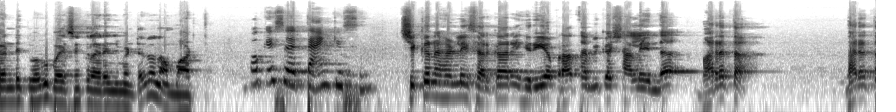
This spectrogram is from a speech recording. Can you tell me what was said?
ಖಂಡಿತವಾಗೂ ಬೈಸೈಕಲ್ ಅರೇಂಜ್ಮೆಂಟನ್ನು ನಾವು ಮಾಡ್ತೀವಿ. Okay sir thank you sir Chikkanahalli ಸರ್ಕಾರಿ ಹಿರಿಯ ಪ್ರಾಥಮಿಕ ಶಾಲೆಯಿಂದ ಭರತ. ಭರತ?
